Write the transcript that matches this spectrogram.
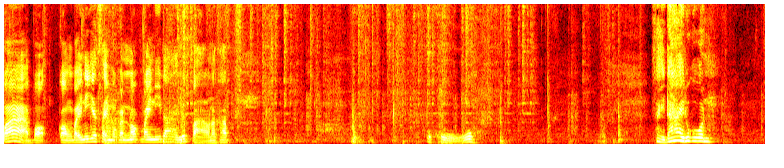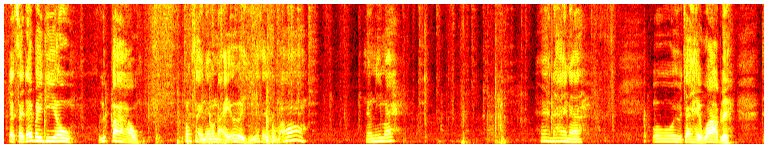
ว่าเบาะกล่องใบนี้จะใส่หมวกกันน็อกใบนี้ได้หรือเปล่านะครับ โอ้โห ใส่ได้ทุกคน แต่ใส่ได้ใบเดียวหรือเปล่า ต้องใส่แนวไหนเอ่ยอย่างนี้ใส่ผมอ๋อแนวนี้ไหมฮ่ได้นะ โอ้ยใจหายวาบเลย ใจ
